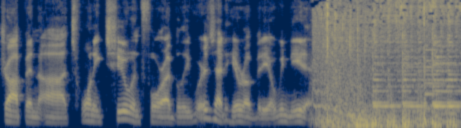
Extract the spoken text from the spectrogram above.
dropping uh 22 and 4, I believe. Where's that Herro video? We need it.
